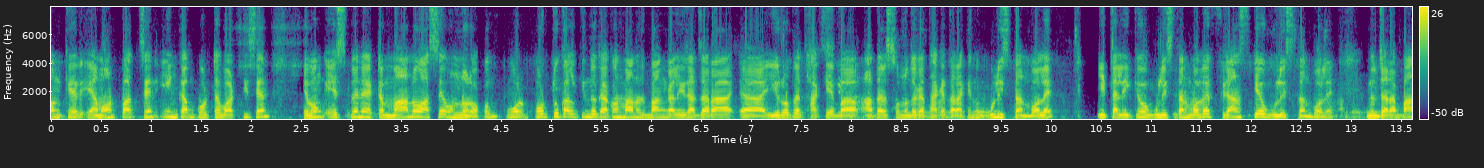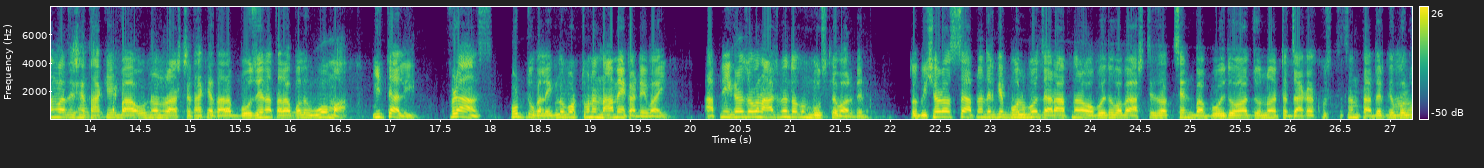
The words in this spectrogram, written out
অঙ্কের অ্যামাউন্ট পাচ্ছেন ইনকাম করতে পারতেছেন এবং স্পেনের একটা মানও আছে অন্যরকম। পর্তুগাল কিন্তু এখন মানুষ বাঙালিরা যারা ইউরোপে থাকে বা আদার্স অন্য জায়গায় থাকে, তারা কিন্তু গুলিস্তান বলে। ইতালিকেও গুলিস্তান বলে, ফ্রান্সকেও গুলিস্তান বলে। কিন্তু যারা বাংলাদেশে থাকে বা অন্যান্য রাষ্ট্রে থাকে, তারা বোঝে না, তারা বলে ওমা, ইতালি, ফ্রান্স, পর্তুগাল, এগুলো বর্তমানে নামে কাটে ভাই। আপনি এখানে যখন আসবেন, তখন বুঝতে পারবেন। তো বিষয়টা হচ্ছে আপনাদেরকে বলব যারা আপনারা অবৈধভাবে আসতে যাচ্ছেন বা বৈধ হওয়ার জন্য একটা জায়গা খুঁজতেছেন তাদেরকে বলব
